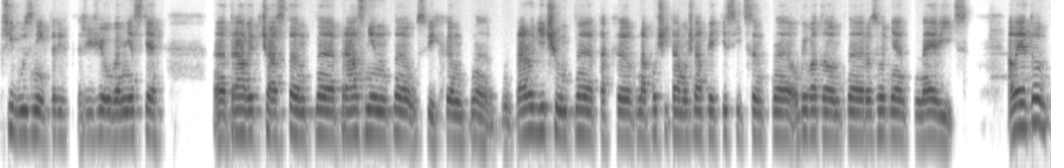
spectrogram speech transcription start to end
příbuzní, kteří, kteří žijou ve městě, trávit část prázdnin u svých prarodičů, tak napočítá možná pět tisíc obyvatel, rozhodně ne víc. Ale je to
